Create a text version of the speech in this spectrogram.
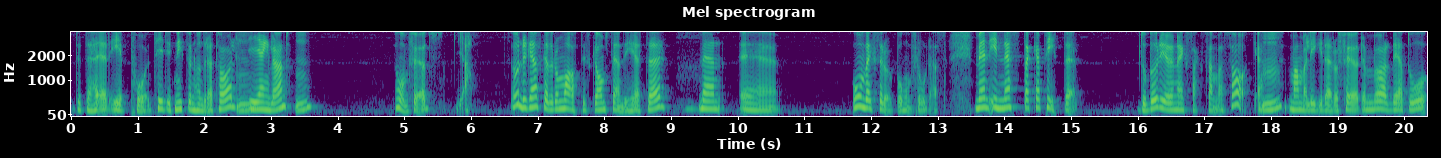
Detta här är på tidigt 1900-tal Mm. i England. Hon föds ja. under ganska dramatiska omständigheter. Men eh, hon växer upp och hon frodas. Men i nästa kapitel då börjar den exakt samma sak. Att Mm. mamma ligger där och föder. Men bara det att då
